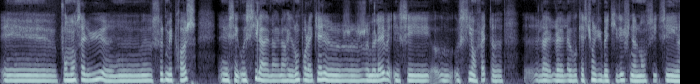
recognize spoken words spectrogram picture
Et pour mon salut, euh, ceux de mes proches. Et c'est aussi la, la- la raison pour laquelle je, je me lève. Et c'est aussi, en fait, euh, la, la- la vocation du baptisé, finalement. C'est, euh,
